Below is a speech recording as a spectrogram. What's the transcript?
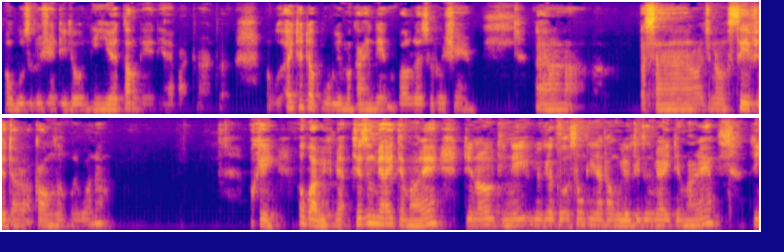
မဟုတ်ဘူးဆိုလို့ရှိရင်ဒီလိုနေရဲတောက်နေတဲ့နေရာတွေမှာ try and ထွက်မဟုတ်ဘူးအဲ့ထက်တော့ပိုပြီးမကင်သင့်ဘူးဘာလို့လဲဆိုလို့ရှိရင်အာ ပတ်စံတော့ကျွန်တော် save ဖြစ်တာတော့အကောင်းဆုံးပဲပေါ့နော် Okay ဟုတ်ပါပြီခင်ဗျကျေးဇူးအများကြီးတင်ပါတယ်ကျွန်တော်တို့ဒီနေ့ Wiggle ကိုအဆုံးထိနောက်ထောင်ပြီးတော့ကျေးဇူးအများကြီးတင်ပါတယ်ဒီ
